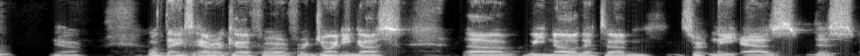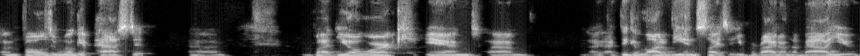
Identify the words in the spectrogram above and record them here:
now. Yeah. Well, thanks, Erica, for for joining us. Uh, we know that um, certainly as this unfolds, and we'll get past it. Uh, but your work and um, I, I, think a lot of the insights that you provide on the value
